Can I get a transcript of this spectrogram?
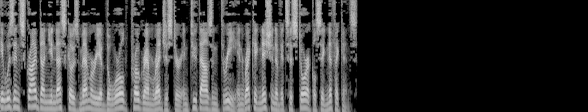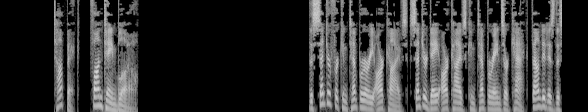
It was inscribed on UNESCO's Memory of the World Programme Register in 2003 in recognition of its historical significance. Fontainebleau The Centre for Contemporary Archives Centre des Archives Contemporains or CAC, founded as the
